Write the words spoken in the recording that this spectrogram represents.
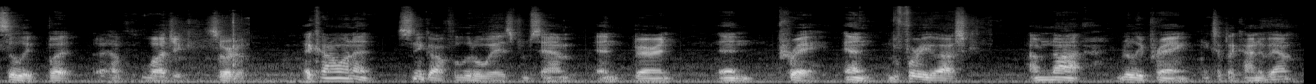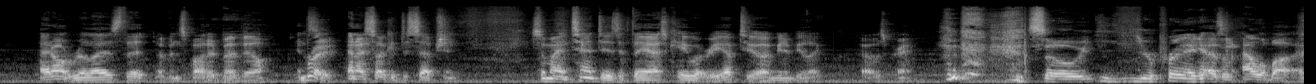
silly, but I have logic, sort of. I kind of want to sneak off a little ways from Sam and Baron and pray. And before you ask, I'm not really praying, except I kind of am. I don't realize that I've been spotted by Vale. And so- and I suck at deception. So my intent is if they ask, hey, what were you up to? I'm going to be like, I was praying. So you're praying as an alibi.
